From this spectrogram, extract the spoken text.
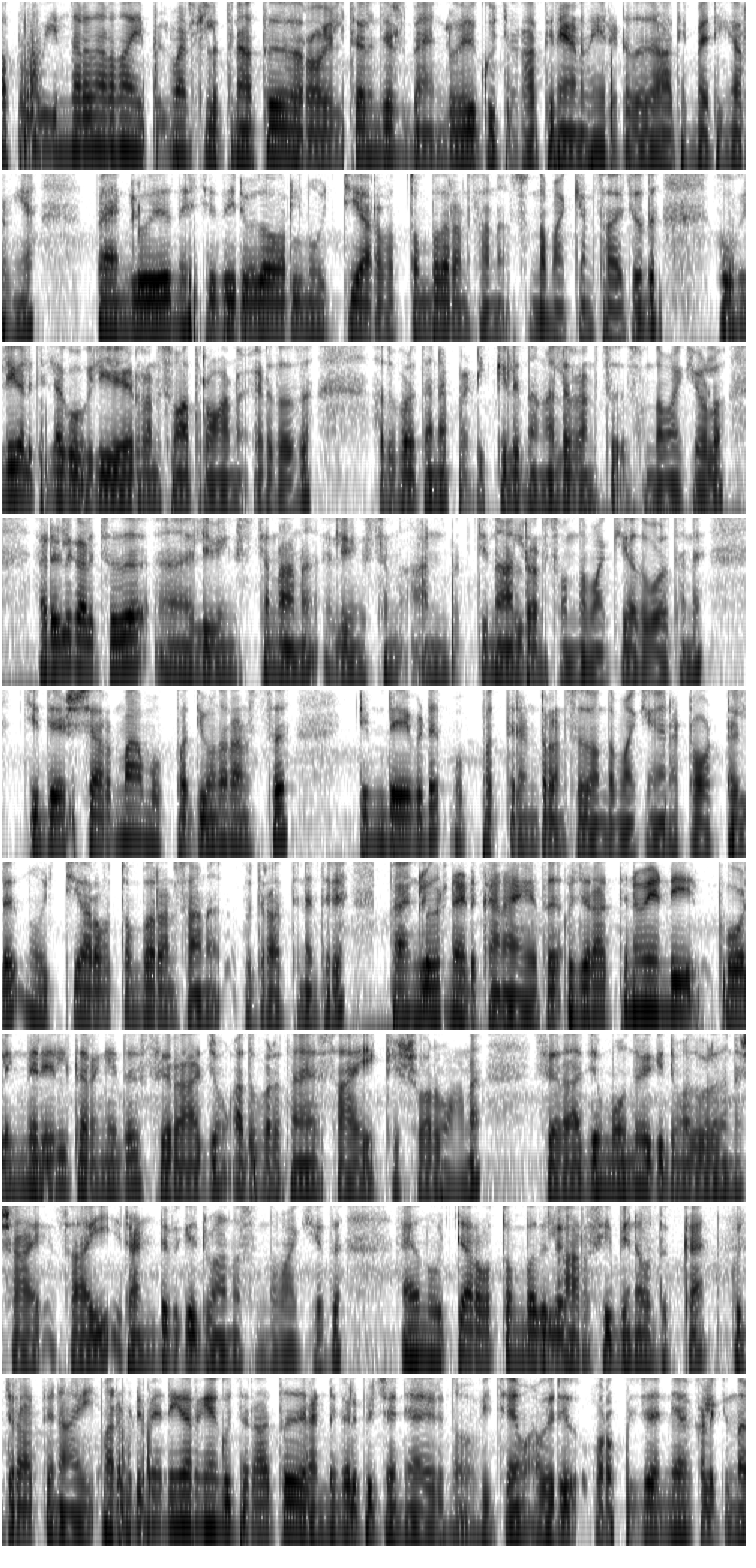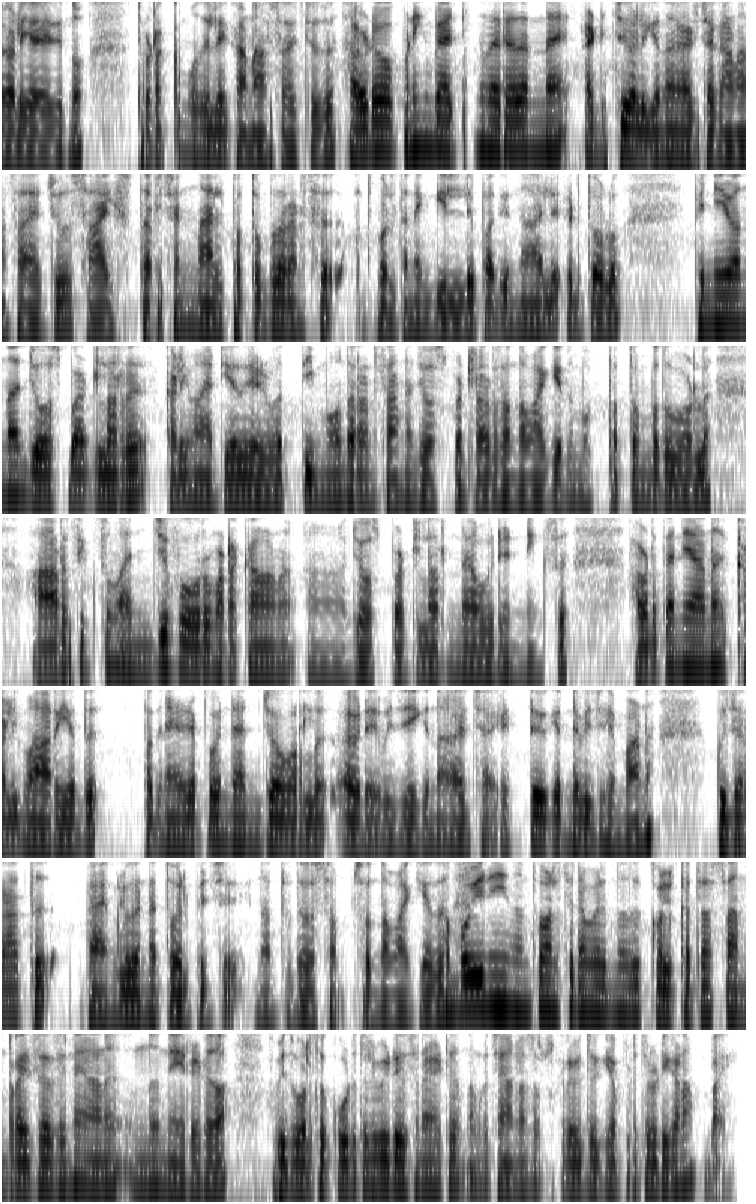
അപ്പോൾ ഇന്നലെ നടന്ന ഐ പി എൽ മത്സരത്തിനകത്ത് റോയൽ ചലഞ്ചേഴ്സ് ബാംഗ്ലൂർ ഗുജറാത്തിനെയാണ് നേരിട്ടത്. ആദ്യം ബാറ്റിംഗ് ഇറങ്ങിയ ബാംഗ്ലൂർ നിശ്ചിത ഇരുപത് ഓവറിൽ നൂറ്റി അറുപത്തൊമ്പത് റൺസാണ് സ്വന്തമാക്കാൻ സാധിച്ചത്. കോഹ്ലി കളിച്ചില്ല. കോഹ്ലി ഏഴ് റൺസ് മാത്രമാണ് എടുത്തത്. അതുപോലെ തന്നെ പടിക്കൽ നാല് റൺസ് സ്വന്തമാക്കിയുള്ളൂ. അവരിൽ കളിച്ചത് ലിവിങ്സ്റ്റൺ ആണ്. ലിവിങ്സ്റ്റൺ അൻപത്തി നാല് റൺസ് സ്വന്തമാക്കി. അതുപോലെ തന്നെ ജിതേഷ് ശർമ്മ മുപ്പത്തിമൂന്ന് റൺസ് ടിം ഡേവിഡ് മുപ്പത്തിരണ്ട് റൺസ് സ്വന്തമാക്കി. അങ്ങനെ ടോട്ടൽ നൂറ്റി അറുപത്തൊമ്പത് റൺസാണ് ഗുജറാത്തിനെതിരെ ബാംഗ്ലൂരിനെ എടുക്കാനായത്. ഗുജറാത്തിന് വേണ്ടി ബോളിംഗ് നിരയിൽ തിറങ്ങിയത് സിറാജും അതുപോലെ തന്നെ സായി കിഷോറുമാണ്. സിറാജും മൂന്ന് വിക്കറ്റും അതുപോലെ തന്നെ ഷായ് സായി രണ്ട് വിക്കറ്റുമാണ് സ്വന്തമാക്കിയത്. അങ്ങനെ നൂറ്റി അറുപത്തൊമ്പതിൽ ആർ സി ബിനെ ഒതുക്കാൻ ഗുജറാത്തിനായി. മറുപടി ബാറ്റിംഗ് ഇറങ്ങിയ ഗുജറാത്ത് രണ്ടും കളിപ്പിച്ച് തന്നെയായിരുന്നു. വിജയം അവർ ഉറപ്പിച്ച് തന്നെയാണ് കളിക്കുന്ന കളിയായിരുന്നു തുടക്കം മുതലേ കാണാൻ സാധിച്ചത്. അവിടെ ഓപ്പണിംഗ് ബാറ്റിംഗ് നിര തന്നെ അടിച്ച് കളിക്കുന്ന കാഴ്ച കാണാൻ സാധിച്ചു. സായി സുദർശൻ നാൽപ്പത്തൊമ്പത് റൺസ് തന്നെ ഗില്ല് പതിനാല് എടുത്തോളൂ. പിന്നെ ഈ വന്ന ജോസ് ബട്ട്ലർ കളി മാറ്റിയത് എഴുപത്തി മൂന്ന് റൺസാണ് ജോസ് ബട്ട്ലർ സ്വന്തമാക്കിയത്. മുപ്പത്തൊമ്പത് ബോളിൽ ആറ് സിക്സും അഞ്ച് ഫോറും അടക്കമാണ് ജോസ് ബട്ട്ലറിന്റെ ആ ഒരു ഇന്നിങ്സ് അവിടെ തന്നെയാണ് കളി മാറിയത്. പതിനേഴ് പോയിന്റ് അഞ്ച് ഓവറിൽ അവർ വിജയിക്കുന്ന കാഴ്ച എട്ട് വിക്കറ്റിന്റെ വിജയമാണ് ഗുജറാത്ത് ബാംഗ്ലൂരിനെ തോൽപ്പിച്ച് ഇന്നത്തെ ദിവസം സ്വന്തമാക്കിയത്. അപ്പോൾ ഇനി ഇന്നത്തെ മത്സരം വരുന്നത് കൊൽക്കത്ത സൺറൈസേഴ്സിനെയാണ് ഇന്ന് നേരിടുക. അപ്പോൾ ഇതുപോലത്തെ കൂടുതൽ വീഡിയോസിനായിട്ട് നമ്മുടെ ചാനൽ സബ്സ്ക്രൈബ് ചെയ്ത് നോക്കി അപ്പോഴത്തോടിക്കണം ബൈ.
